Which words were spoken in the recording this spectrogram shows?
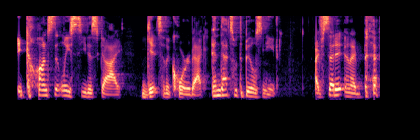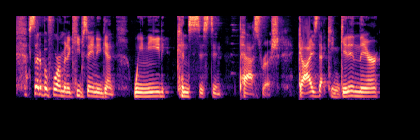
You constantly see this guy get to the quarterback, and that's what the Bills need. I've said it and I've said it before. I'm going to keep saying it again. We need consistent pass rush. Guys that can get in there,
